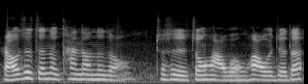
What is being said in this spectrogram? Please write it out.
然后是真的看到那种就是中华文化，我觉得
